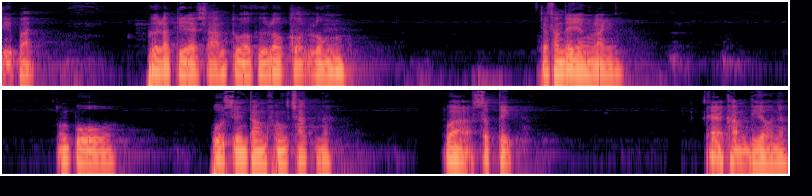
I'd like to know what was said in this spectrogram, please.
ฏิบัติ เพื่อละกิเลสสามตัวคือโลภโกรธหลง จะทำได้อย่างไรหลวงปู่ พูดเสียงดังฟังชัดนะ ว่าสติ แค่คำเดียวนะ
